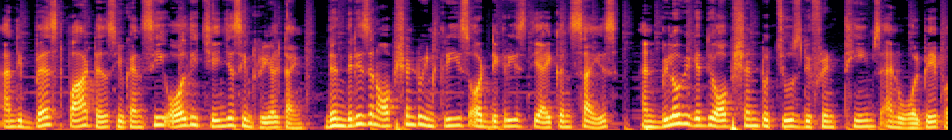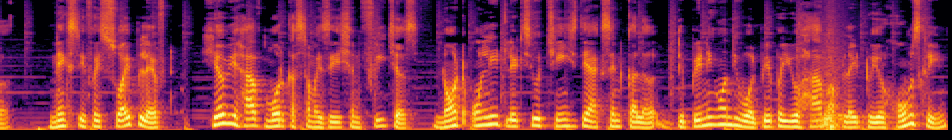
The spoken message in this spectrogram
and the best part is you can see all the changes in real time. Then there is an option to increase or decrease the icon size and below we get the option to choose different themes and wallpaper. Next if I swipe left, here we have more customization features. Not only it lets you change the accent color depending on the wallpaper you have applied to your home screen,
